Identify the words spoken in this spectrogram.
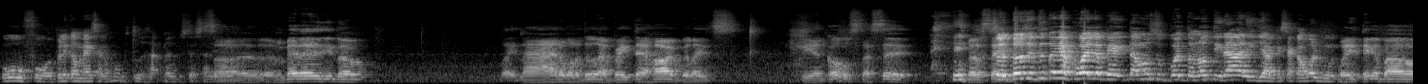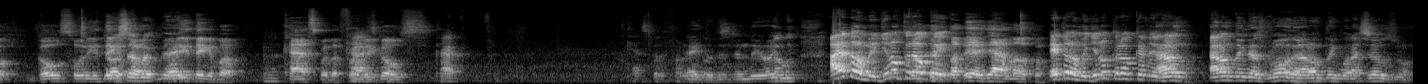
Uf, explícame esa, que me gustó esa, me gustó esa. So línea. uh, in better, you know, like nah, I don't want to do that. Break that heart, but like be a ghost. That's it. Pero So, entonces tú estás de acuerdo que estamos supuestos no tirar y ya, que se acabó el mundo. When you think about ghosts, who do you think No, about? but- What do you think about? Casper, the friendly Casper. ghost. Cat. Casper the Friendly Hey, ¿tú te Ghost. entendí Me hoy? gusta. Ah, esto lo mío, yo no creo que. yeah, yeah, loco. Esto lo yo no creo que. de- I don't, I don't think that's wrong. I don't think what I said was wrong.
